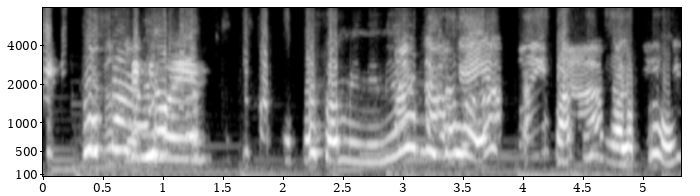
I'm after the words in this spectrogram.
Tu sabia que essa menina ia me Alguém bater nela, pronto.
